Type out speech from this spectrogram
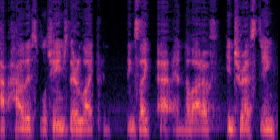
h- how this will change their life and things like that, and a lot of interesting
